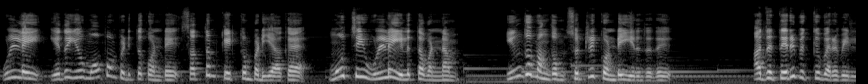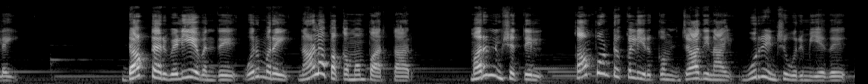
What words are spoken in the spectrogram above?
உள்ளே எதையோ மோப்பம் பிடித்துக்கொண்டு சத்தம் கேட்கும்படியாக மூச்சை உள்ளே இழுத்த வண்ணம் இங்கும் அங்கும் சுற்றி கொண்டே இருந்தது. அது தெருவுக்கு வரவில்லை. டாக்டர் வெளியே வந்து ஒருமுறை நாலா பக்கமும் பார்த்தார். மறு நிமிஷத்தில் காம்பவுண்டுக்குள் இருக்கும் ஜாதி நாய் உர் என்று உரிமியது.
